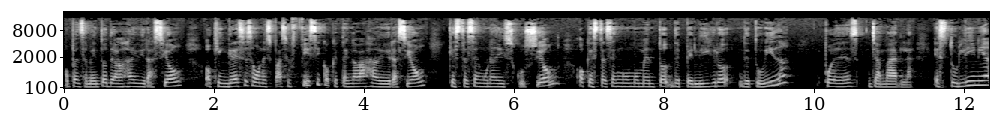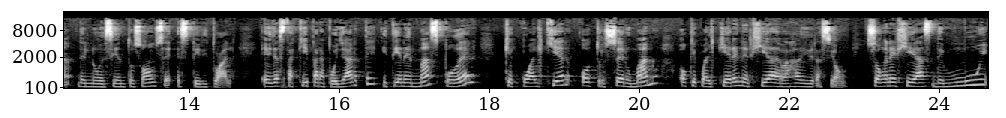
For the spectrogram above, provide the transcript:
o pensamientos de baja vibración, o que ingreses a un espacio físico que tenga baja vibración, que estés en una discusión o que estés en un momento de peligro de tu vida, puedes llamarla. Es tu línea del 911 espiritual. Ella está aquí para apoyarte y tiene más poder que cualquier otro ser humano o que cualquier energía de baja vibración. Son energías de muy,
